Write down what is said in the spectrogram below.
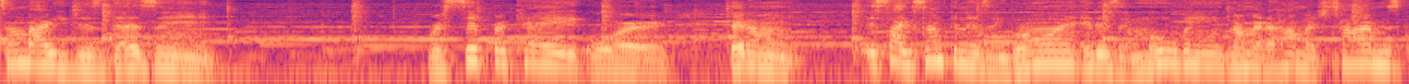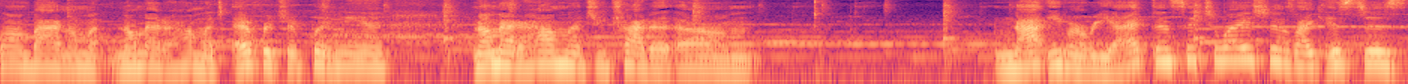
somebody just doesn't reciprocate or they don't it's like something isn't growing it isn't moving no matter how much time is going by no, no matter how much effort you're putting in no matter how much you try to um not even react in situations like it's just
